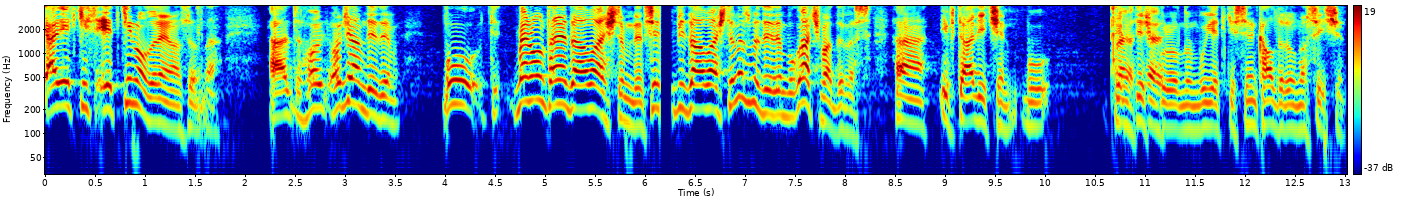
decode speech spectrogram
Yani etkisi etkin olur en azından. Ha, ho- hocam dedim bu ben 10 tane dava açtım dedim. Siz bir dava açtınız mı dedim. Bu açmadınız. Ha, iptali için bu teftiş Evet, evet. kurulunun bu yetkisinin kaldırılması için.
